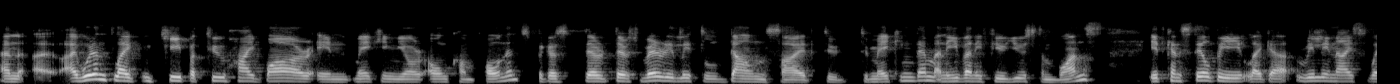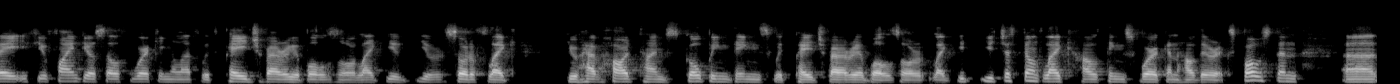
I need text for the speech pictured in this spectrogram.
And uh, I wouldn't like keep a too high bar in making your own components because there there's very little downside to to making them. And even if you use them once, it can still be like a really nice way if you find yourself working a lot with page variables or like you you're sort of like you have hard time scoping things with page variables or like you, you just don't like how things work and how they're exposed and uh,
